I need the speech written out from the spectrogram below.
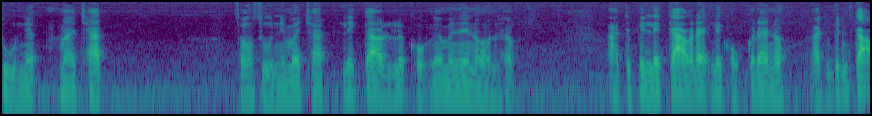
ศูนย์เนี่ยมาชัดสองศูนย์นี่มาชัดเลขเก้าหรือเลขหกเนี่ยไม่แน่นอนครับ อาจจะเป็นเลขเก้าก็ได้เลขหกก็ได้เนาะอาจจะเป็นเก้า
